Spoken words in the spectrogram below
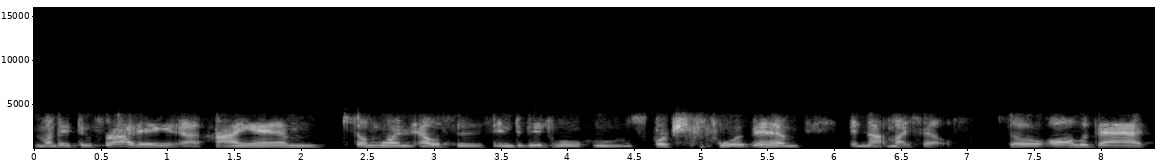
Monday through Friday. Uh, I am someone else's individual who's working for them and not myself. So all of that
